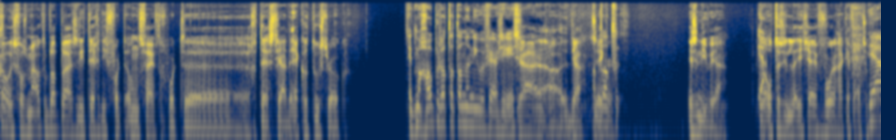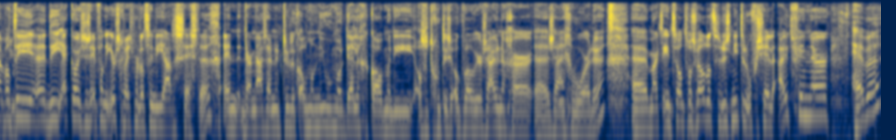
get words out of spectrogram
Echo is volgens mij ook de bladblazer die tegen die Ford 150 wordt eh, getest. Ja, de Echo Two-Stroke. Ik mag hopen dat dat dan een nieuwe versie is. Ja, eh, ja zeker. dat, Is een nieuwe, ja. Ja. Ondertussen lees jij even voor, dan ga ik even uitzoeken. Ja, want die, eh, die Echo is dus een van de eerste geweest, maar dat is in de jaren 60. En daarna zijn er natuurlijk allemaal nieuwe modellen gekomen... die, als het goed is, ook wel weer zuiniger eh, zijn geworden. Eh, maar het interessante was wel dat ze dus niet een officiële uitvinder hebben...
